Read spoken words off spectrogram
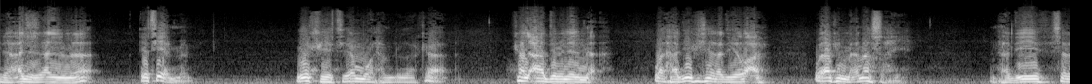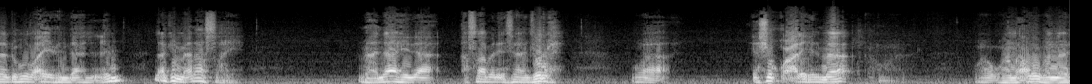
إذا عجز عن الماء يتيمم. ويكفي التيمم والحمد لله كالعادة من الماء والحديث في سنده ضعف ولكن معناه صحيح. الحديث سنده ضعيف عند أهل العلم لكن معناه صحيح. معناه إذا أصاب الإنسان جرح ويشق عليه الماء وهو معروف أن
